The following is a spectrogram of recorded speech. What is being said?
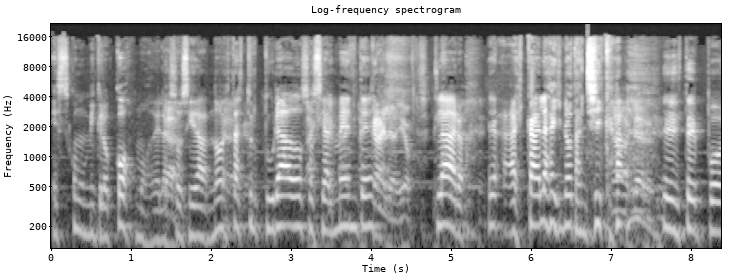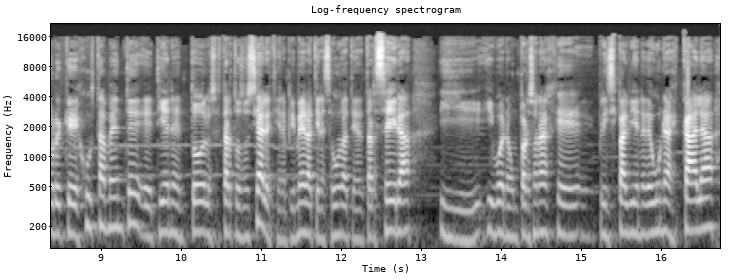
es como un microcosmos de la Claro, sociedad, ¿no? claro, Está claro. estructurado A- a- socialmente. a escala, digamos. Claro, a escala y no tan chica, No, claro, sí. este, porque justamente eh, tiene todos los estratos sociales, tiene primera, tiene segunda, tiene tercera, y, y bueno, un personaje principal viene de una escala,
